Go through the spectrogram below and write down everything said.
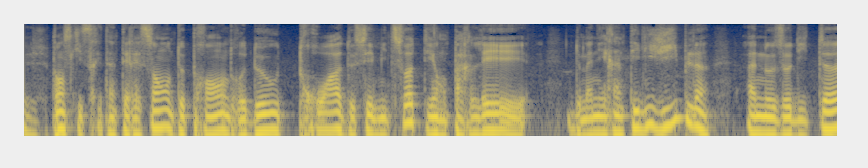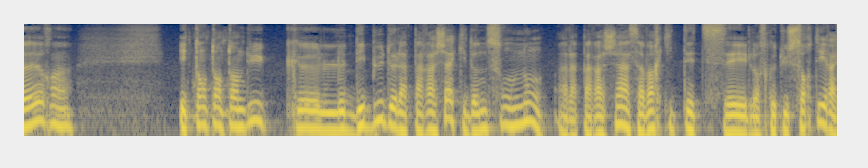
Je pense qu'il serait intéressant de prendre deux ou trois de ces mitzvot et en parler de manière intelligible à nos auditeurs, étant entendu que le début de la paracha qui donne son nom à la paracha, à savoir c'est lorsque tu sortiras,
